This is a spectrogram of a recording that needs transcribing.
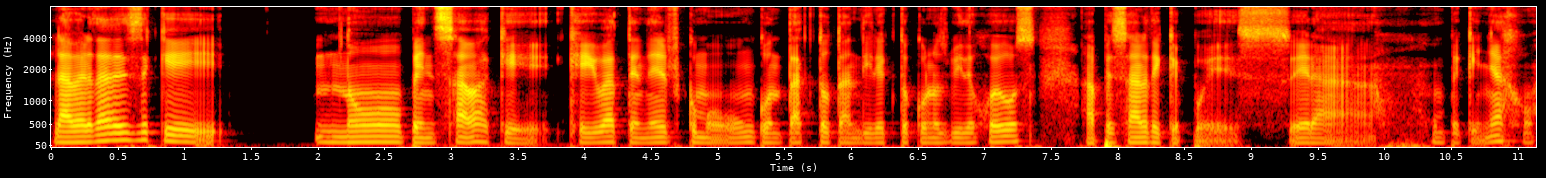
La verdad es de que no pensaba que, que, iba a tener como un contacto tan directo con los videojuegos, a pesar de que pues era un pequeñajo,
